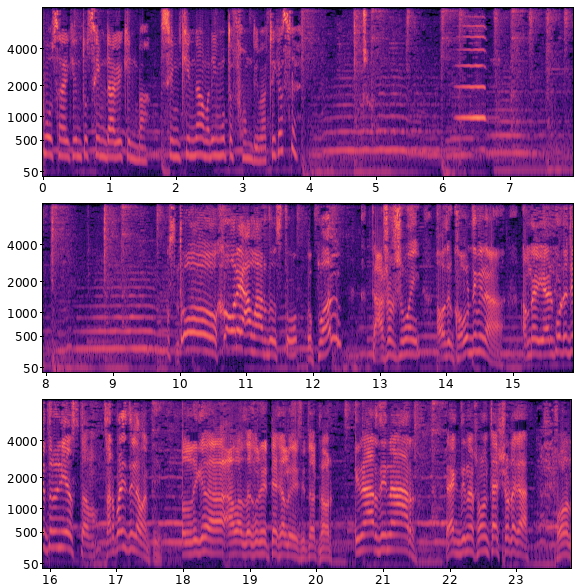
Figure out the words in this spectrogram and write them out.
পোসায় কিন্তু সিমটা আগে কিনবা। সিম কিনা আমার এই মতো ফোন দিবা ঠিক আছে? ওরে আমার দোস্ত। গোপাল তা আসার সময় আমাদের খবর দিবি না? আমরা এয়ারপোর্টে যে নিয়ে আসতাম। সারপ্রাইজ দিলাম আর কি। আলাদা করে টাকা লয়েছি তোর ধর। দিনার দিনার। একদিনের সময় চারশো টাকা। ফোন?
